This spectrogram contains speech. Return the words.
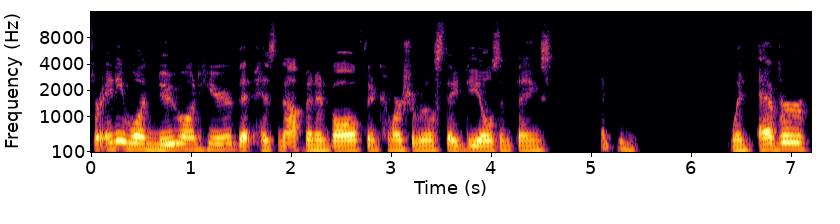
for anyone new on here that has not been involved in commercial real estate deals and things, whenever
